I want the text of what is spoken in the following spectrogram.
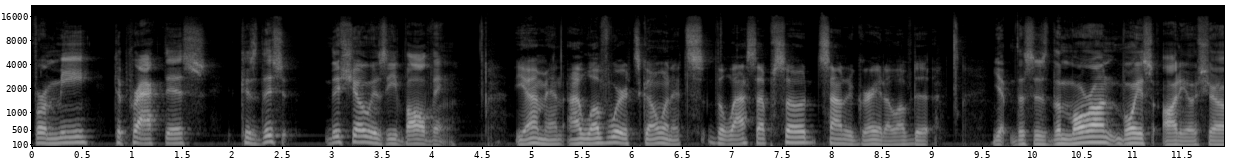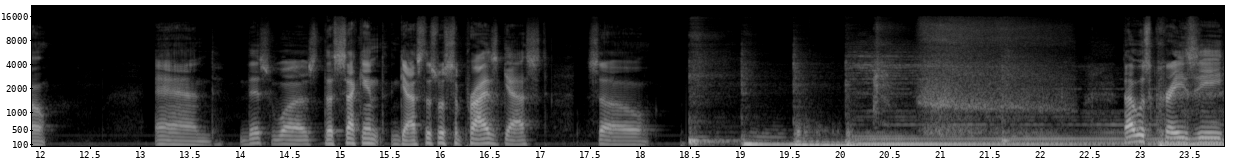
for me to practice because this this show is evolving. yeah, man. I love where it's going. It's the last episode sounded great. I loved it. Yep, this is the More On Voice Audio Show, and this was the second guest. This was surprise guest. So that was crazy.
